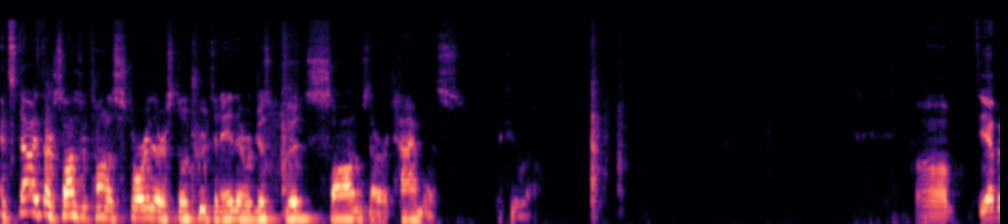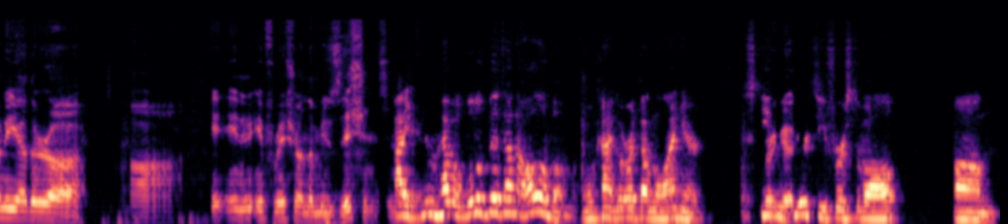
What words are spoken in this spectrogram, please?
it's not like their songs were telling a story that are still true today. They were just good songs that are timeless, if you will. Um, do you have any other uh, uh, information on the musicians? I do have a little bit on all of them. We'll kind of go right down the line here. Stephen Pearcy, first of all. Um,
